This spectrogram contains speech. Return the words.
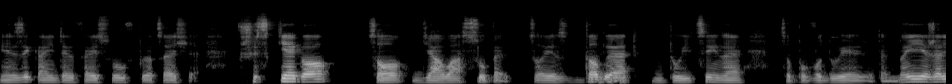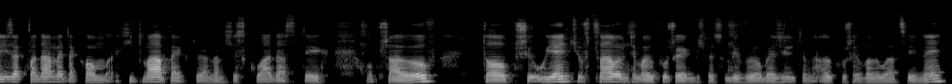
języka interfejsu w procesie, wszystkiego, co działa super, co jest dobre, intuicyjne, co powoduje, że ten. No i jeżeli zakładamy taką hitmapę, która nam się składa z tych obszarów, to przy ujęciu w całym tym arkuszu, jakbyśmy sobie wyobrazili ten arkusz ewaluacyjny,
